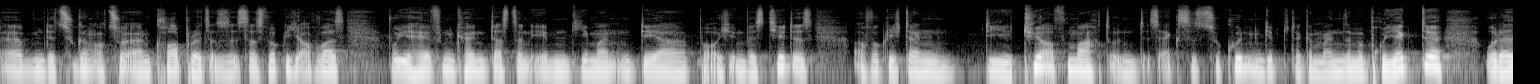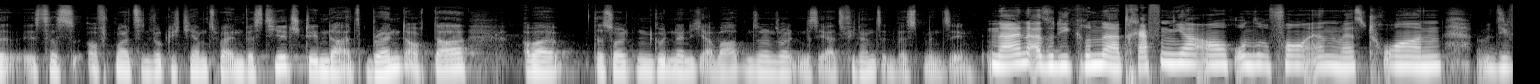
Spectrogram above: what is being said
ähm, der Zugang auch zu euren Corporates? Also ist das wirklich auch was, wo ihr helfen könnt, dass dann eben jemand, der bei euch investiert ist, auch wirklich dann die Tür aufmacht und es Access zu Kunden gibt oder gemeinsame Projekte? Oder ist das oftmals dann wirklich, die haben zwar investiert, stehen da als Brand auch da, aber das sollten Gründer nicht erwarten, sondern sollten das eher als Finanzinvestment sehen. Nein, also die Gründer treffen ja auch unsere Fondsinvestoren. Sie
